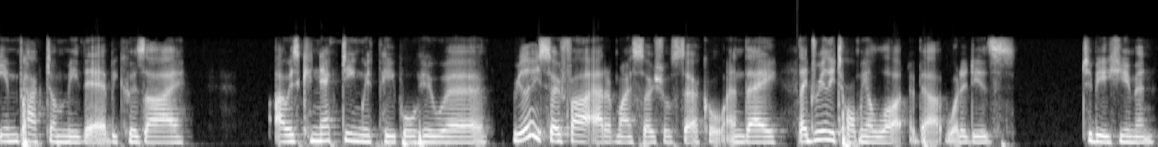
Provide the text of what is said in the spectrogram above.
impact on me there because I, I was connecting with people who were really so far out of my social circle and they they'd really taught me a lot about what it is to be a human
